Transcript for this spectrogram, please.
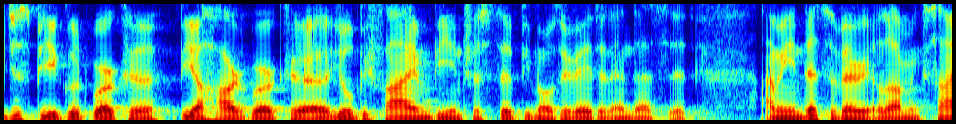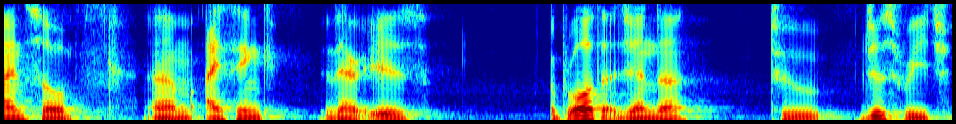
just be a good worker, be a hard worker, you'll be fine, be interested, be motivated, and that's it. I mean, that's a very alarming sign. So um, I think there is a broader agenda to just reach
